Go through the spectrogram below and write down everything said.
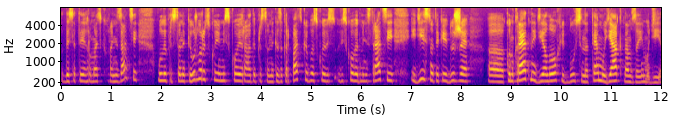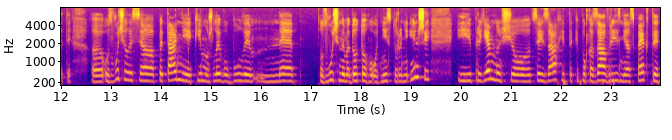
десяти громадських організацій. Були представники Ужгородської міської ради, представники Закарпатської обласної військової адміністрації. І дійсно такий дуже е, конкретний діалог відбувся на тему, як нам взаємодіяти. Е, Озвучилися питання, які, можливо, були не озвученими до того одній стороні іншій. І приємно, що цей захід таки показав різні аспекти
